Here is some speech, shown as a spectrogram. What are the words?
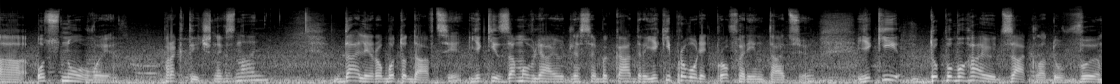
е, основи практичних знань. Далі роботодавці, які замовляють для себе кадри, які проводять профорієнтацію, які допомагають закладу в е,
